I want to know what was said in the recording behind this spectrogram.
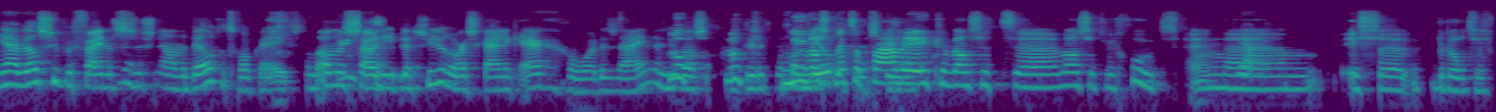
Ja, wel super fijn dat ze zo snel aan de bel getrokken heeft. Want anders zou die blessure waarschijnlijk erger geworden zijn. En nu was, klopt. nu was met een paar weken was het, uh, was het weer goed. En ja. uh, is, uh, bedoel, het is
